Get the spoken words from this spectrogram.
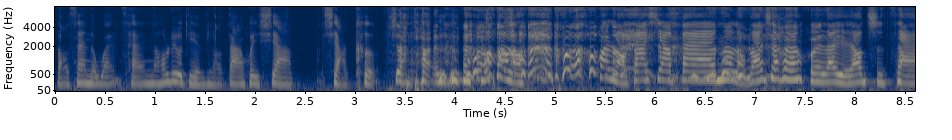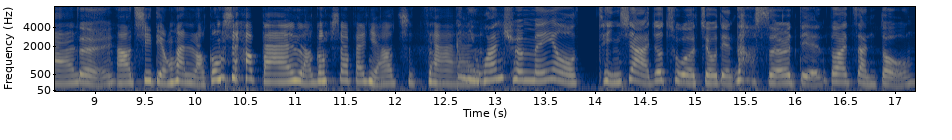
老三的晚餐，然后六点老大会下下课下班，换 老换老大下班，那老大下班回来也要吃餐，对，然后七点换老公下班，老公下班也要吃餐。欸，你完全没有停下来，就除了九点到十二点都在战斗。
